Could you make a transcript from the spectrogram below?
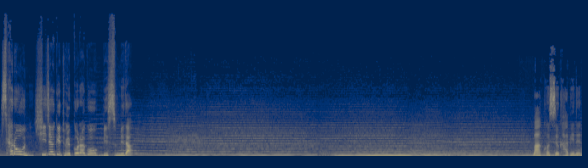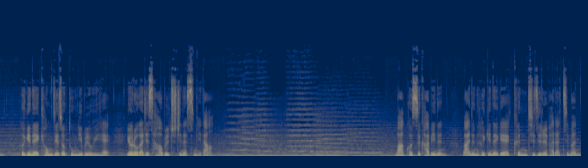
새로운 시작이 될 거라고 믿습니다. 마커스 가비는 흑인의 경제적 독립을 위해 여러 가지 사업을 추진했습니다. 마커스 가비는 많은 흑인에게 큰 지지를 받았지만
